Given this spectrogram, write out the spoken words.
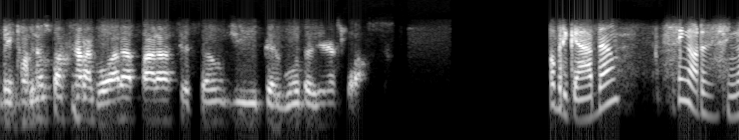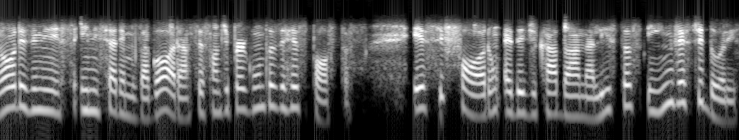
Bem, podemos passar agora para a sessão de perguntas e respostas. Obrigada. Senhoras e senhores, iniciaremos agora a sessão de perguntas e respostas. Esse fórum é dedicado a analistas e investidores.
